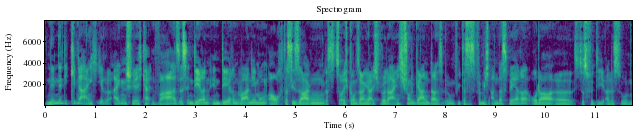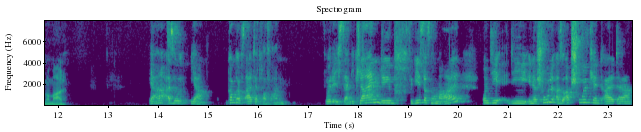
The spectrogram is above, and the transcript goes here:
nehmen denn die Kinder eigentlich ihre eigenen Schwierigkeiten wahr? Also ist in deren, in deren Wahrnehmung auch, dass sie sagen, dass sie zu euch kommen und sagen, ja, ich würde eigentlich schon gerne, dass irgendwie, dass es für mich anders wäre? Oder äh, ist das für die alles so normal? Ja, also ja, kommt aufs Alter drauf an, würde ich sagen. Die Kleinen, die, für die ist das normal. Und die, die in der Schule, also ab Schulkindalter,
